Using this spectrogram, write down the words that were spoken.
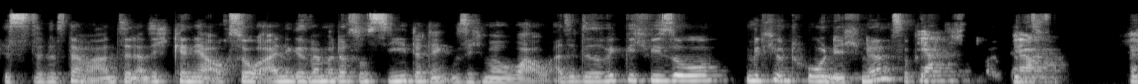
ist, das ist der Wahnsinn. Also ich kenne ja auch so einige, wenn man das so sieht, da denkt man sich immer, wow. Also das ist wirklich wie so Milch und Honig, ne? So ja, ja, ja.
